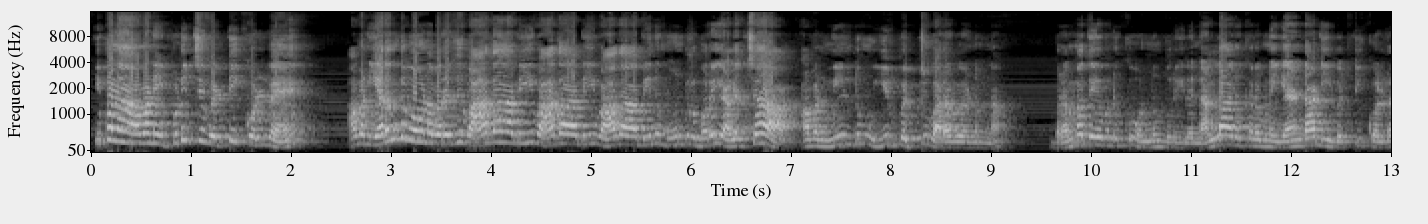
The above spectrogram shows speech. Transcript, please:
இப்ப நான் அவனை பிடிச்சு வெட்டி கொள்வேன். அவன் இறந்து போன பிறகு வாதாபி வாதாபி வாதாபின்னு மூன்று முறை அழைச்சா அவன் மீண்டும் உயிர் பெற்று வர வேணும்னா. பிரம்மதேவனுக்கு ஒன்றும் புரியல. நல்லா இருக்கிறவனை ஏன்டா நீ வெட்டி கொள்ற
